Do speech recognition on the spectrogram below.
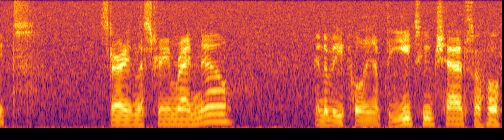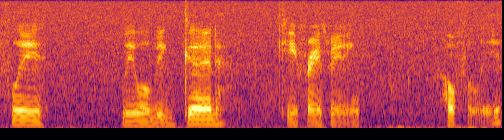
Alright, starting the stream right now. Going to be pulling up the YouTube chat, so hopefully we will be good. Key phrase meaning hopefully.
